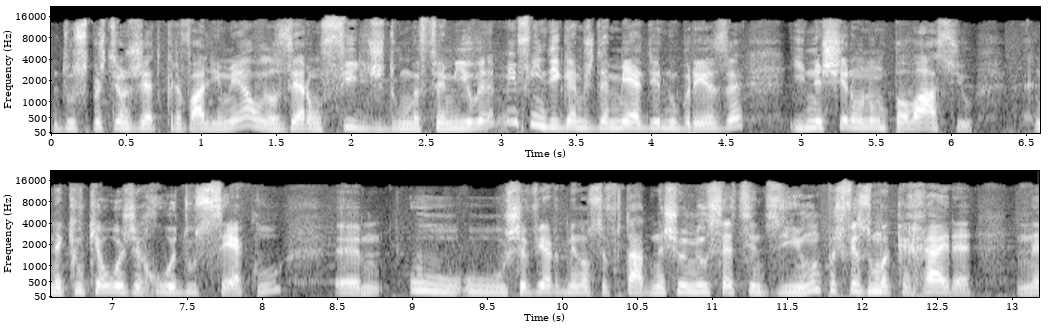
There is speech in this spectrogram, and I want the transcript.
do Sebastião José de Carvalho e Mel. Eles eram filhos de uma família, enfim, digamos, da média nobreza e nasceram num palácio naquilo que é hoje a Rua do Século. Um, o, Xavier de Mendonça Furtado nasceu em 1701, depois fez uma carreira na,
